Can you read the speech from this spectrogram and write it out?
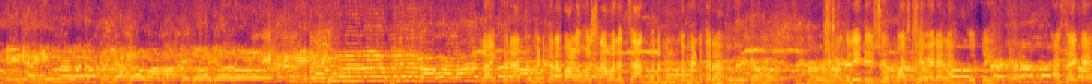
मेंढ्या घेऊन आला आपल्या गावाला. लाईक करा कमेंट करा बाळूमाच्या नावानं चांग भलं म्हणून कमेंट करा. अगले दिवशी उपवास ठेवायला लागतो ताई. असं आहे काय?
